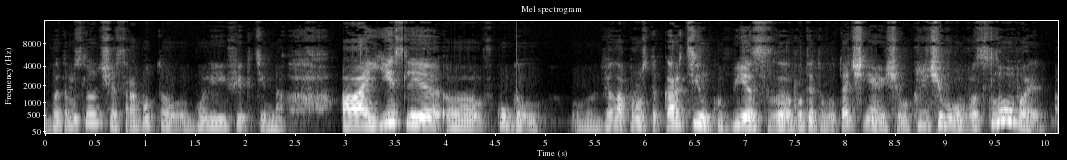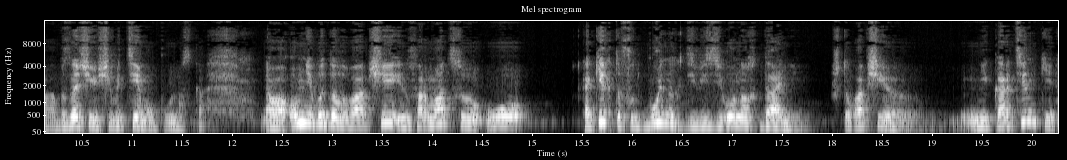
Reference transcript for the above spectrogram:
в этом случае сработал более эффективно. А если э, в Google ввела просто картинку без вот этого уточняющего ключевого слова, обозначающего тему поиска, э, он мне выдал вообще информацию о каких-то футбольных дивизионах Дании, что вообще не картинки,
